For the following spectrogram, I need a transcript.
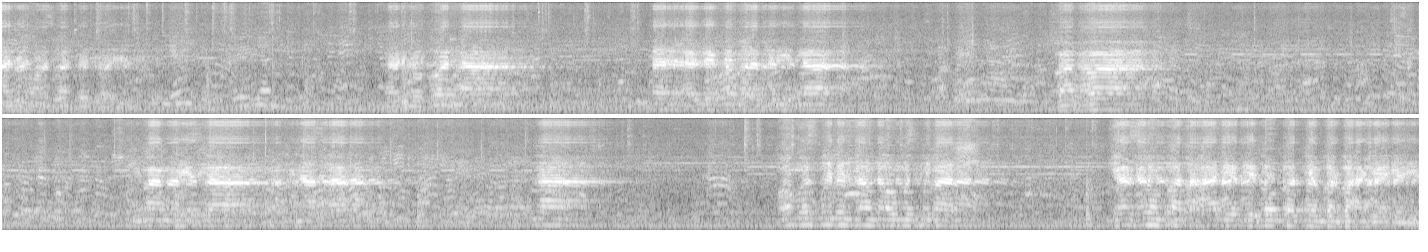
alihi wa sahbihi Dari bapaknya Ahli kamar cerita Bapak Imam Desa Minasa. Nah. Kaum muslimin dan kaum muslimat yang sempat hadir di tempat yang berbahagia ini.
